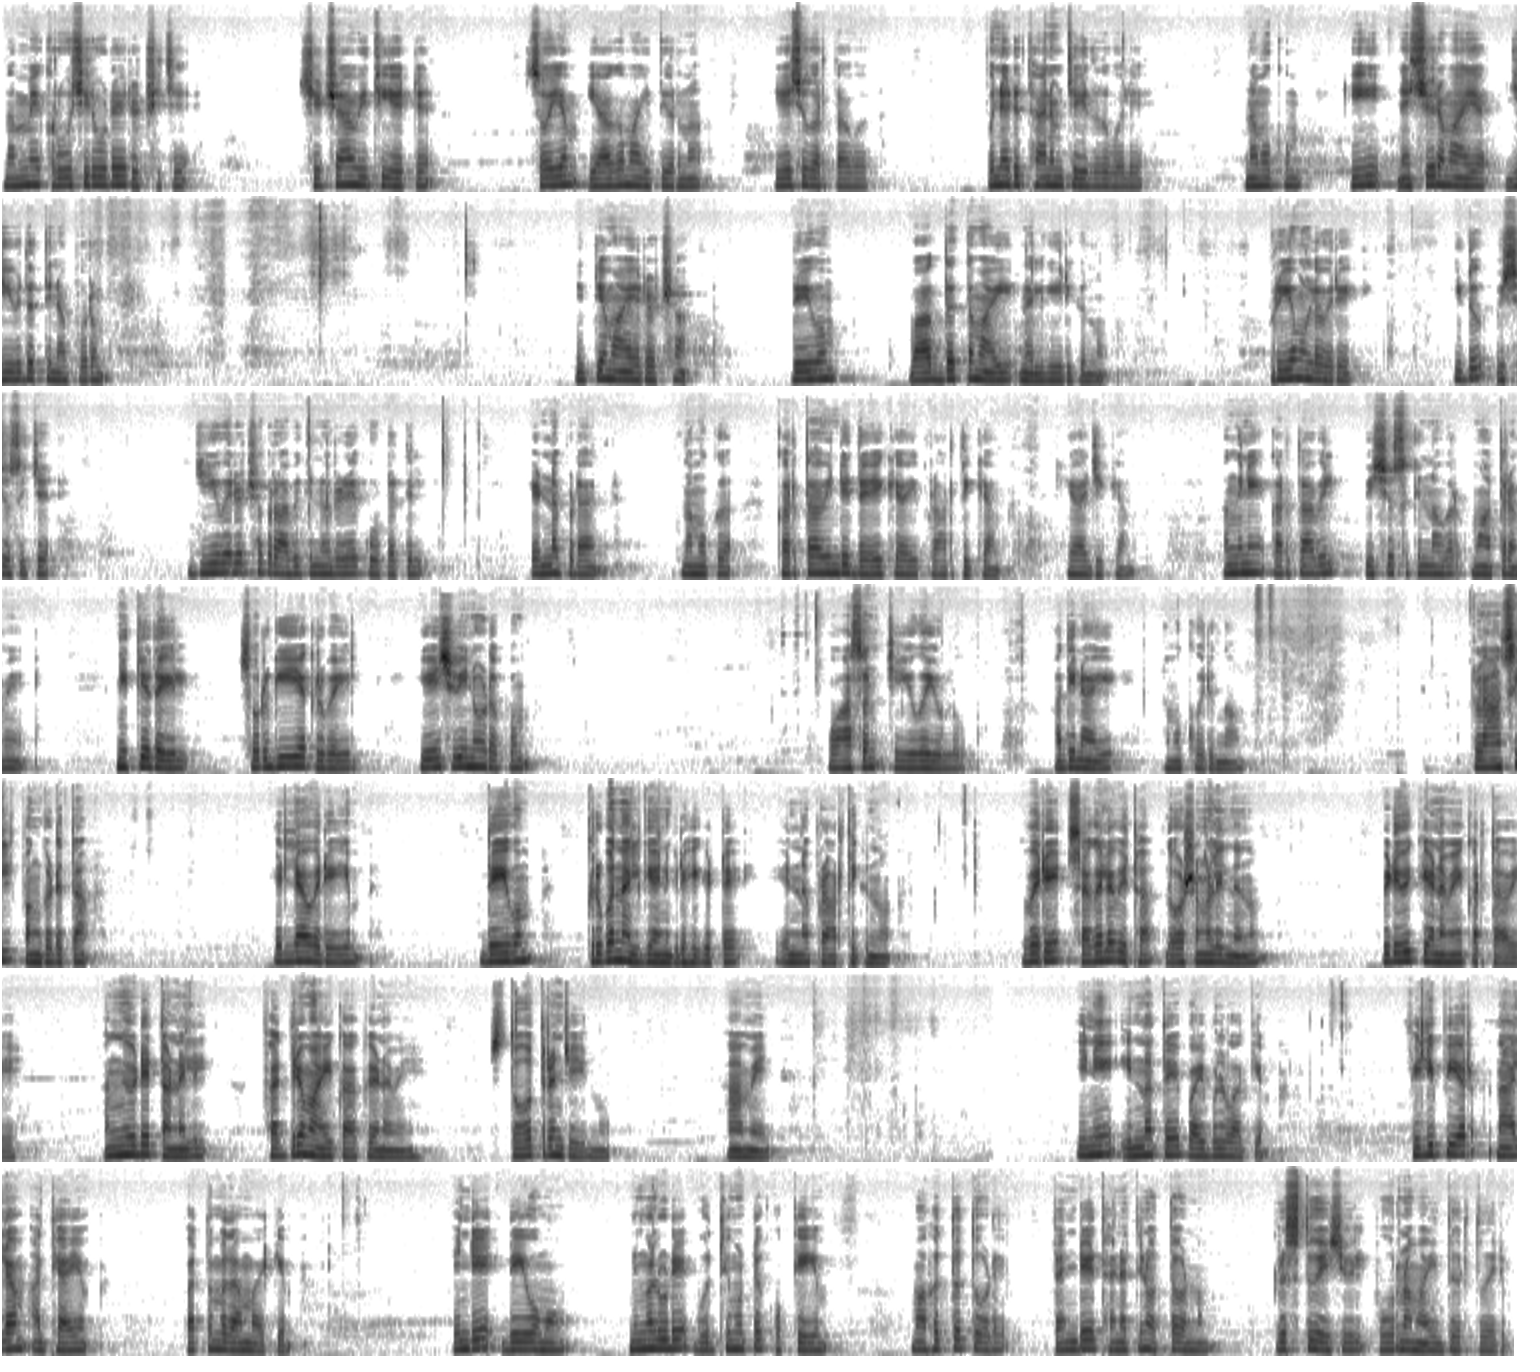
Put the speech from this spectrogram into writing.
നമ്മെ ക്രൂശിലൂടെ രക്ഷിച്ച് ശിക്ഷാവിധിയേറ്റ് സ്വയം യാഗമായി തീർന്ന യേശു കർത്താവ് പുനരുത്ഥാനം ചെയ്തതുപോലെ നമുക്കും ഈ നശ്വരമായ ജീവിതത്തിനപ്പുറം നിത്യമായ രക്ഷ ദൈവം വാഗ്ദത്തമായി നൽകിയിരിക്കുന്നു. പ്രിയമുള്ളവരെ ഇത് വിശ്വസിച്ച് ജീവരക്ഷ പ്രാപിക്കുന്നവരുടെ കൂട്ടത്തിൽ എണ്ണപ്പെടാൻ നമുക്ക് കർത്താവിന്റെ ദയയ്ക്കായി പ്രാർത്ഥിക്കാം യാചിക്കാം. അങ്ങനെ കർത്താവിൽ വിശ്വസിക്കുന്നവർ മാത്രമേ നിത്യതയിൽ സ്വർഗീയ കൃപയിൽ യേശുവിനോടൊപ്പം വാസം ചെയ്യുകയുള്ളൂ. അതിനായി നമുക്കൊരുങ്ങാം ക്ലാസ്സിൽ പങ്കെടുത്ത എല്ലാവരെയും ദൈവം കൃപ നൽകി അനുഗ്രഹിക്കട്ടെ എന്ന് പ്രാർത്ഥിക്കുന്നു. ഇവരെ സകലവിധ ദോഷങ്ങളിൽ നിന്നും വിടുവിക്കണമേ കർത്താവേ. അങ്ങയുടെ തണലിൽ ഭദ്രമായി കാക്കണമേ. സ്തോത്രം ചെയ്യുന്നു. ആമേൻ. ഇനി ഇന്നത്തെ ബൈബിൾ വാക്യം. ഫിലിപ്പിയർ നാലാം അധ്യായം പത്തൊമ്പതാം വാക്യം. എന്റെ ദൈവമോ നിങ്ങളുടെ ബുദ്ധിമുട്ട് ഒക്കെയും മഹത്വത്തോടെ തന്റെ ധനത്തിനൊത്തവണ്ണം ക്രിസ്തു യേശുവിൽ പൂർണമായും തീർത്തു തരും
